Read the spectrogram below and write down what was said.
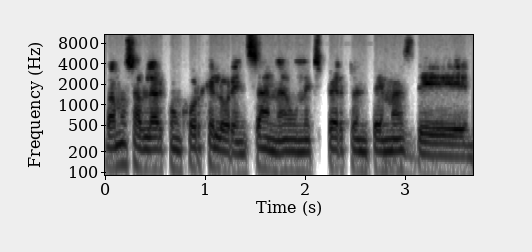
vamos a hablar con Jorge Lorenzana, un experto en temas de,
